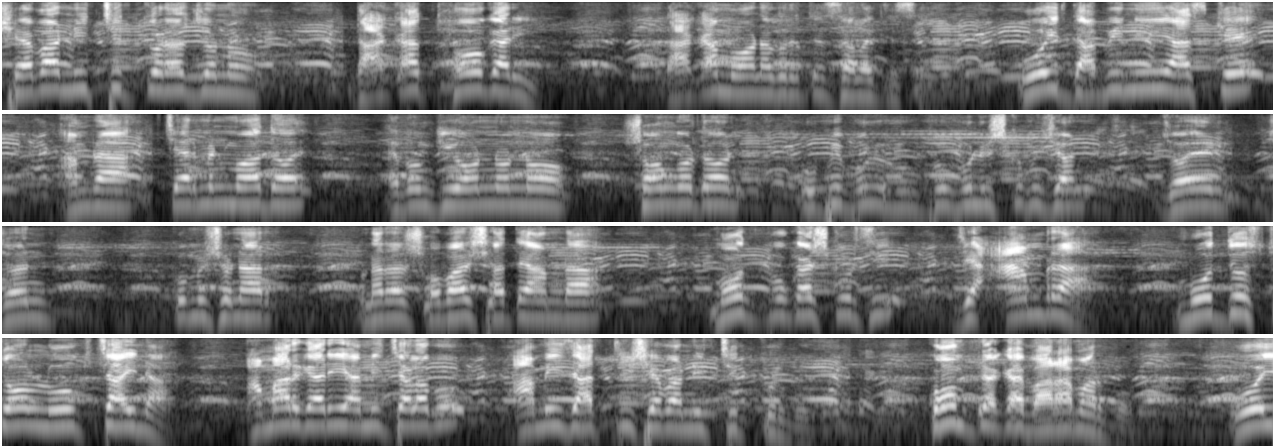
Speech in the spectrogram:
সেবা নিশ্চিত করার জন্য ঢাকা থ গাড়ি, ঢাকা মহানগরীতে চালাইতেছে। ওই দাবি নিয়ে আজকে আমরা চেয়ারম্যান মহোদয় এবং কি অন্য অন্য সংগঠন, UP police commission joint joint commissioner, ওনারা সবার সাথে আমরা মত প্রকাশ করছি যে আমরা মধ্যস্থ লোক চাই না। আমার গাড়ি আমি চালাবো, আমি যাত্রী সেবা নিশ্চিত করব। কম টাকায় ভাড়া মারবো। ওই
